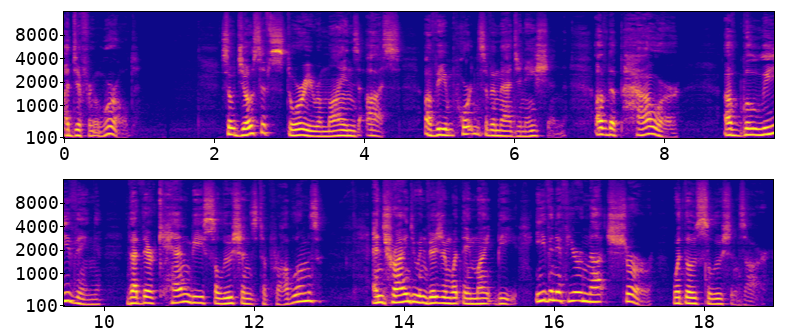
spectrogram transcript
a different world. So Joseph's story reminds us of the importance of imagination, of the power of believing that there can be solutions to problems and trying to envision what they might be, even if you're not sure what those solutions are.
